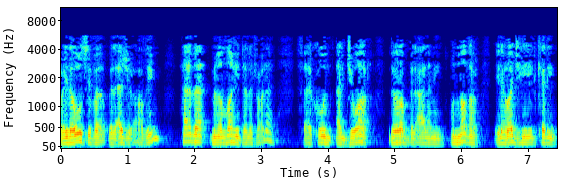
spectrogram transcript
وإذا وصف بالأجر العظيم هذا من الله جل وعلا فيكون الجوار لرب العالمين والنظر إلى وجهه الكريم.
